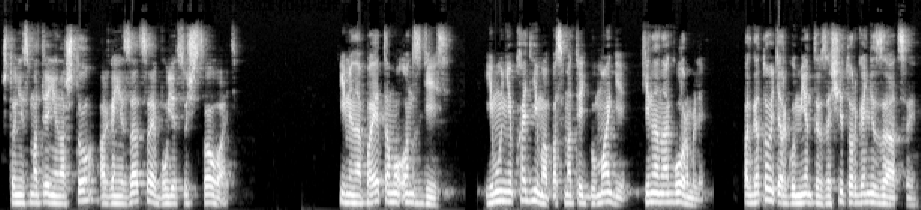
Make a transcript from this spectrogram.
что несмотря ни на что, организация будет существовать. Именно поэтому он здесь. Ему необходимо посмотреть бумаги Кинана Гормли, подготовить аргументы в защиту организации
